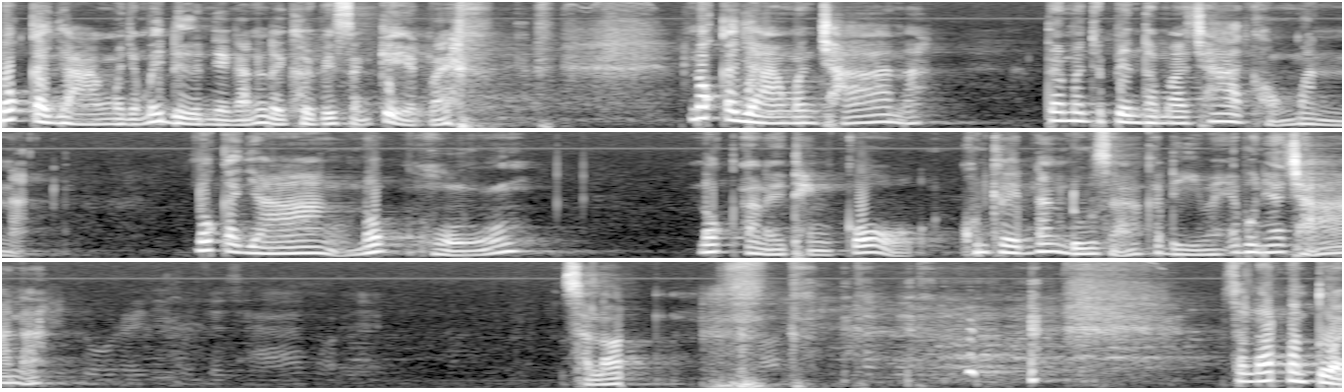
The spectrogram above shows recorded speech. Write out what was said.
นกกระยางมันยังไม่เดินอย่างนั้นเลยเคยไปสังเกตไหมนกกระยางมันช้านะ แต่มันจะเป็นธรรมชาติของมันน่ะ นกกระยาง นกหงส์นกอะไรแทงโก้ คุณเคยนั่งดูสารคดีไหมไอ้พวกนี้ช้านะสล็อตสล็อตมันตัว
